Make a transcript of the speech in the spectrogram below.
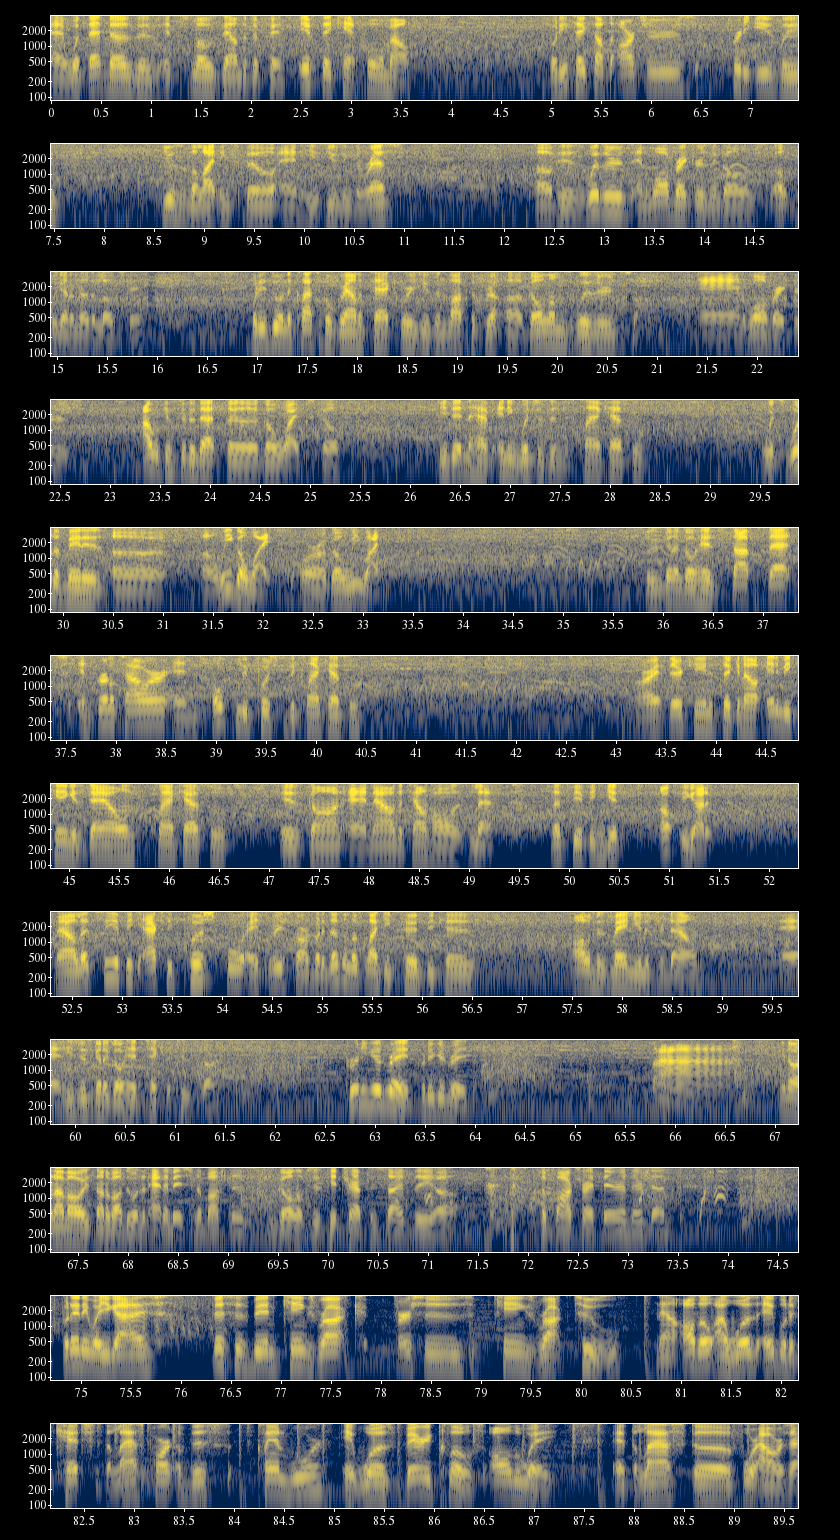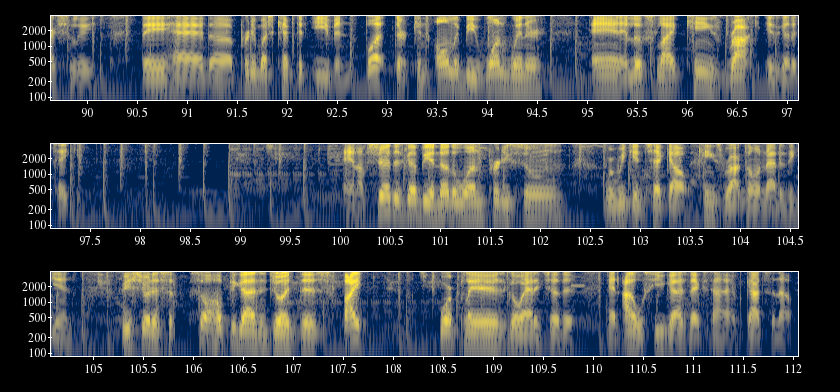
And what that does is it slows down the defense if they can't pull them out. But he takes out the archers pretty easily, uses a lightning spell, and he's using the rest of his wizards and wall breakers and golems. Oh, we got another load screen. But he's doing the classical ground attack where he's using lots of uh, golems, wizards, and wall breakers. I would consider that the go wipe still. He didn't have any witches in his clan castle, which would have made it a, a we go wipe or a go we wipe. So he's gonna go ahead and stop that Infernal Tower and hopefully push the clan castle. Alright, their king is taken out. Enemy king is down. Clan castle is gone. And now the town hall is left. Let's see if he can get... Oh, he got it. Now, let's see if he can actually push for a three star. But it doesn't look like he could because all of his main units are down. And he's just going to go ahead and take the two star. Pretty good raid. Pretty good raid. Ah. You know what? I've always thought about doing an animation about this. Golems just get trapped inside the... Uh, the box right there and they're done. But anyway, you guys, this has been King's Rock versus King's Rock 2. Now, although I was able to catch the last part of this clan war, it was very close all the way. At the last uh, four hours, actually, they had uh, pretty much kept it even. But there can only be one winner, and it looks like King's Rock is going to take it and I'm sure there's going to be another one pretty soon where we can check out King's Rock going at it again. Be sure to so I hope you guys enjoyed this fight. Four players go at each other, and I will see you guys next time. Godson out.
